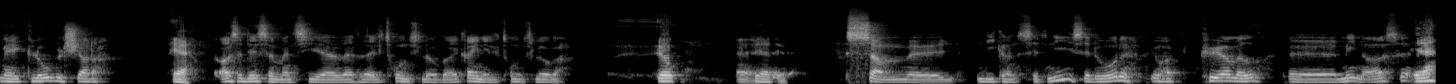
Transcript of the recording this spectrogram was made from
med Global Shutter. ja, Også det, som man siger, hvad hedder, elektronisk lukker, ikke ren elektronisk lukker. jo, Øh, det er det. som øh, Nikon Z9, Z8 jo har kører med, øh, mener også, Ja. at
